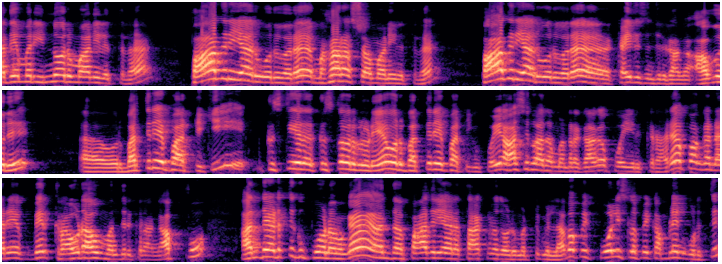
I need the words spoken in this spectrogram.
அதே மாதிரி இன்னொரு மாநிலத்தில் பாதிரியார் ஒருவரை மகாராஷ்டிரா மாநிலத்தில் பாதிரியார் ஒருவரை கைது செஞ்சுருக்காங்க. அவரு ஒரு பர்த்டே பார்ட்டிக்கு கிறிஸ்டியர் கிறிஸ்தவர்களுடைய ஒரு பர்த்டே பார்ட்டிக்கு போய் ஆசீர்வாதம் பண்றதுக்காக போயிருக்கிறாரு. அப்போ அங்கே நிறைய பேர் க்ரௌடாகவும் வந்திருக்கிறாங்க. அப்போது அந்த இடத்துக்கு போனவங்க அந்த பாதிரியாரை தாக்குனதோடு மட்டும் இல்லாமல் போய் போலீஸில் போய் கம்ப்ளைண்ட் கொடுத்து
